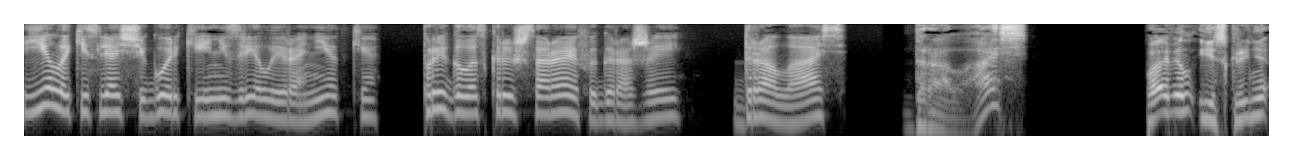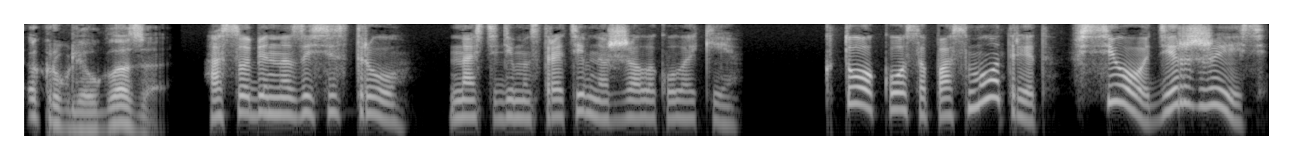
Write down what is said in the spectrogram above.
ела кислящие горькие незрелые ранетки, прыгала с крыш сараев и гаражей, дралась. Дралась? Павел искренне округлил глаза. Особенно за сестру. Настя демонстративно сжала кулаки. Кто косо посмотрит, все, держись.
